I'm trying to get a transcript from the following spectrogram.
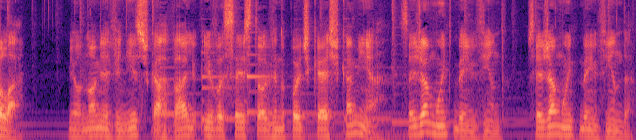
Olá, meu nome é Vinícius Carvalho e você está ouvindo o podcast Caminhar. Seja muito bem-vindo, seja muito bem-vinda.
